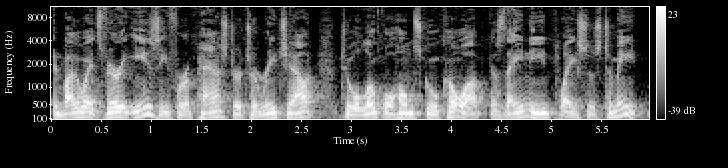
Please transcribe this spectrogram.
And by the way, it's very easy for a pastor to reach out to a local homeschool co-op because they need places to meet.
